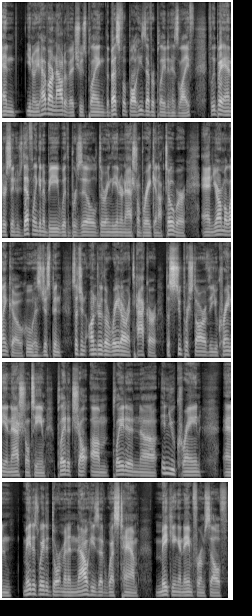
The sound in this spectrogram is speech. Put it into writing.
And, you know, you have Arnautovic, who's playing the best football he's ever played in his life, Felipe Anderson, who's definitely going to be with Brazil during the international break in October, and Yarmolenko, who has just been such an under the radar attacker, the superstar of the Ukrainian national team, played at um, played in uh, in Ukraine and made his way to Dortmund, and now he's at West Ham, making a name for himself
